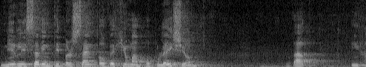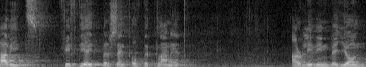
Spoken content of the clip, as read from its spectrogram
nearly 70% of the human population that inhabits 58% of the planet are living beyond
